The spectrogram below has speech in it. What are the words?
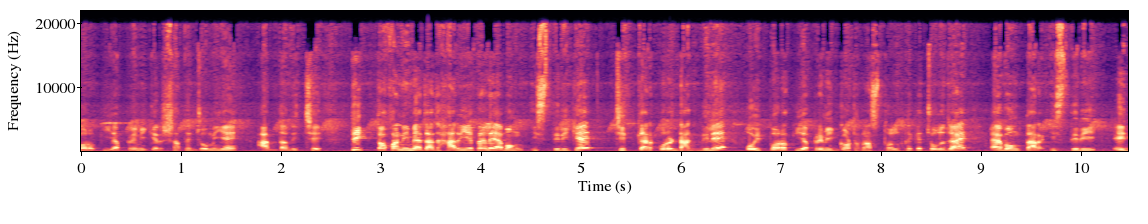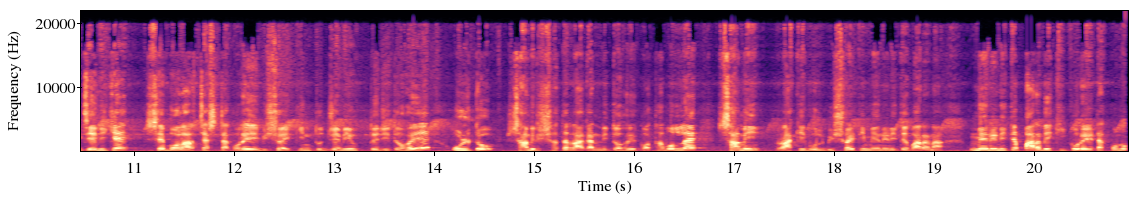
পরকীয়া প্রেমিকের সাথে জমিয়ে আড্ডা দিচ্ছে। ঠিক তখনই মেজাজ হারিয়ে ফেলে এবং স্ত্রীকে চিৎকার করে ডাক দিলে ওই পরকীয়া প্রেমিক ঘটনাস্থল থেকে চলে যায় এবং তার স্ত্রী এই জেমিকে, সে বলার চেষ্টা করে এই বিষয়ে। কিন্তু জেমি উত্তেজিত হয়ে উল্টো স্বামীর সাথে রাগান্বিত হয়ে কথা বললে স্বামী রাকিবুল বিষয়টি মেনে নিতে পারে না। মেনে নিতে পারবে কি করে এটা কোনো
